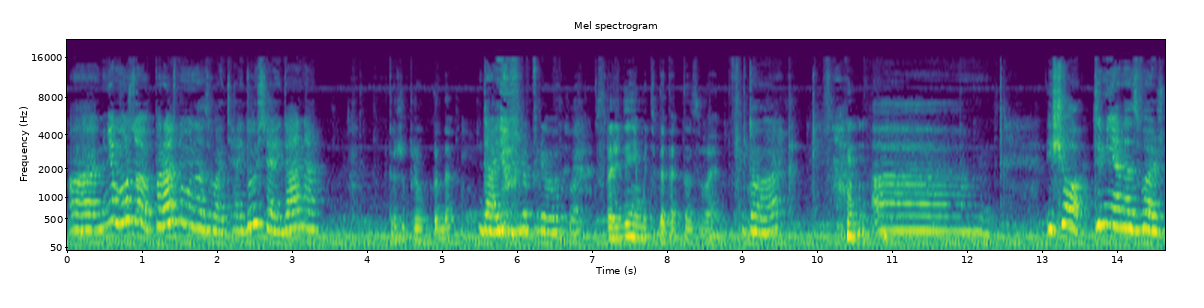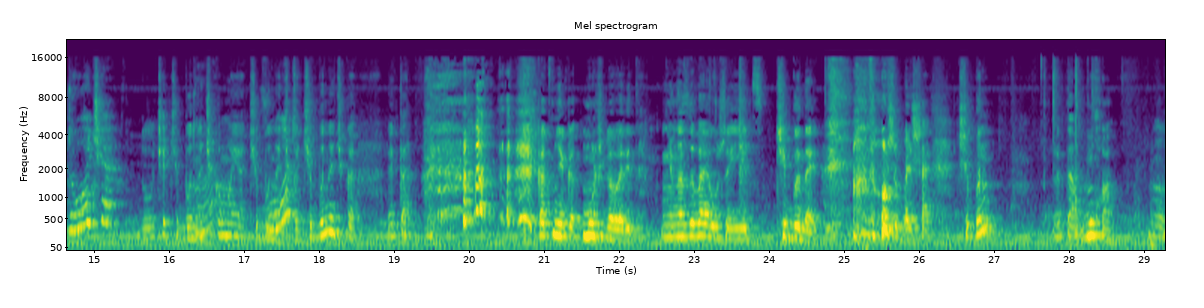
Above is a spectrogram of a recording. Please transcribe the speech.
А, меня можно по-разному назвать. Айдуся, Айдана. Ты же привыкла, да? Да, я уже привыкла. С рождения мы тебя так называем. Да. еще ты меня называешь доча. Доча, чебыночка моя, чебыночка, чебыночка, это, как мне муж говорит, не называй уже ее чебыной, она уже большая. Чебын – это муха, Ну,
